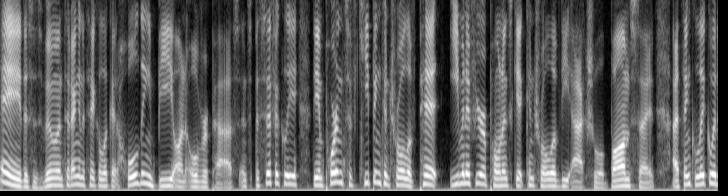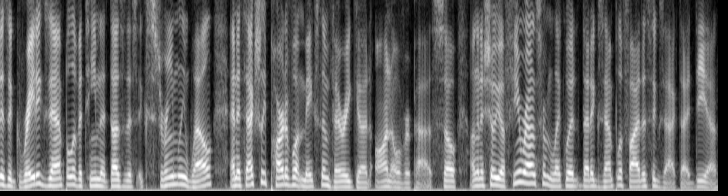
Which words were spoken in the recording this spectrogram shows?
Hey, this is Voo, and today I'm going to take a look at holding B on overpass, and specifically the importance of keeping control of pit even if your opponents get control of the actual bomb site. I think Liquid is a great example of a team that does this extremely well, and it's actually part of what makes them very good on overpass. So I'm going to show you a few rounds from Liquid that exemplify this exact idea.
